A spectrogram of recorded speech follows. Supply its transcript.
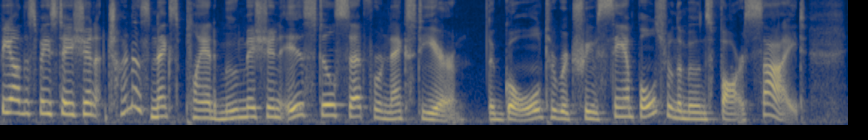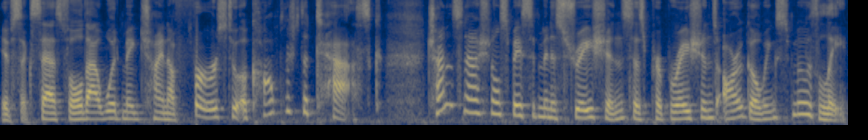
Beyond the space station, China's next planned moon mission is still set for next year. The goal to retrieve samples from the moon's far side. If successful, that would make China first to accomplish the task. China's National Space Administration says preparations are going smoothly,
